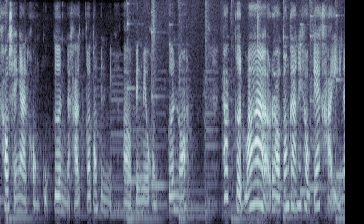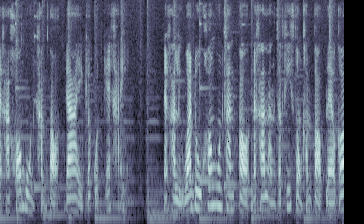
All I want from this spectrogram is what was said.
เข้าใช้งานของ Google นะคะ ก็ต้องเป็นเอ่อเป็นเมลของ Google เนาะถ้าเกิดว่าเราต้องการให้เขาแก้ไขนะคะ ข้อมูลคำตอบได้ก็กดแก้ไขนะคะ หรือว่าดูข้อมูลการตอบนะคะ หลังจากที่ส่งคำตอบแล้วก็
